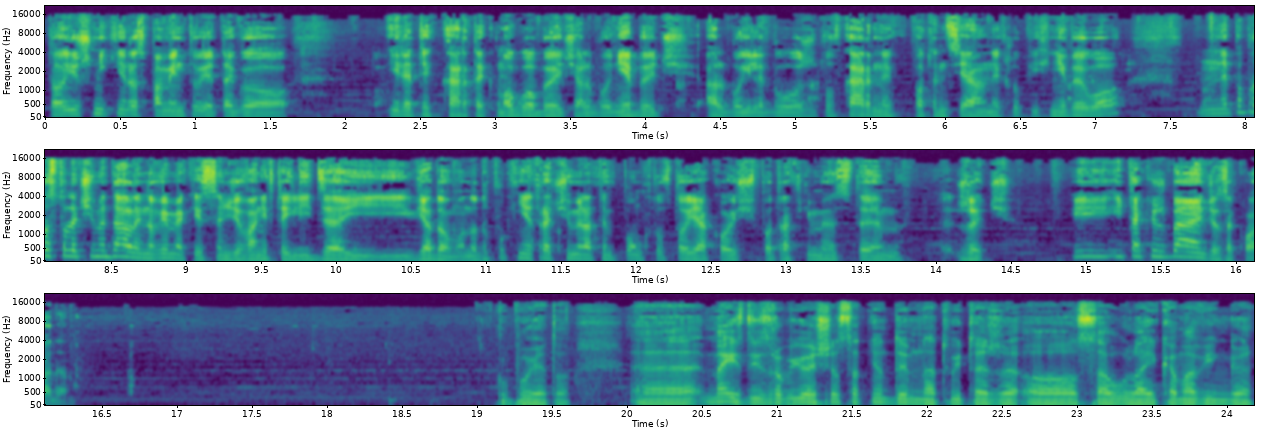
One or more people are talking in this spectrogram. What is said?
to już nikt nie rozpamiętuje tego, ile tych kartek mogło być, albo nie być, albo ile było rzutów karnych potencjalnych lub ich nie było. Mm, po prostu lecimy dalej. No wiem, jakie jest sędziowanie w tej lidze i wiadomo, no dopóki nie tracimy na tym punktów, to jakoś potrafimy z tym żyć. I, i tak już będzie, zakładam. Kupuję to. E, Mazdy zrobiłeś ostatnio dym na Twitterze o Saula i Kamawingę.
